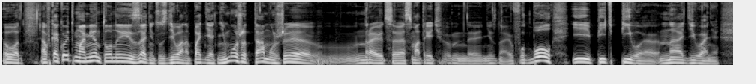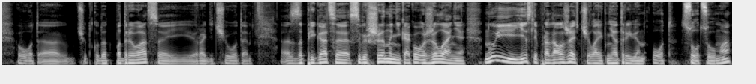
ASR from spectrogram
вот. А в какой-то момент он и задницу с дивана поднять не может, там уже нравится смотреть, не знаю, футбол и пить пиво на диване. Вот. А что-то куда-то подрываться и ради чего-то а, запрягаться совершенно никакого желания. Ну и если продолжать, человек не отрывен от социума,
